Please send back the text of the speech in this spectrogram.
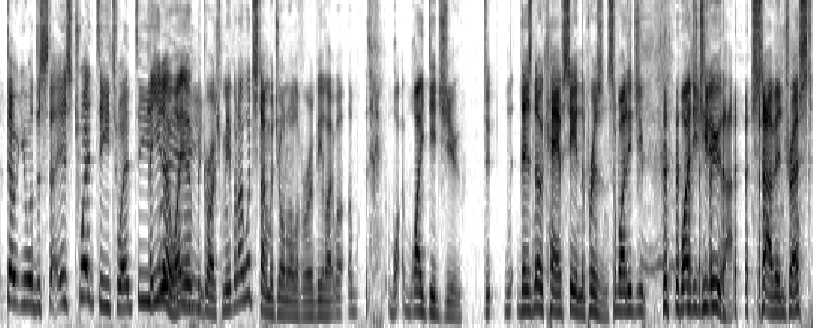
uh, don't you understand? It's 2020. Uh, You know what? It would begrudge me, but I would stand with John Oliver and be like, "Well, why, why did you? Do, there's no KFC in the prison, so why did you? Why did you do that? Just out of interest."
